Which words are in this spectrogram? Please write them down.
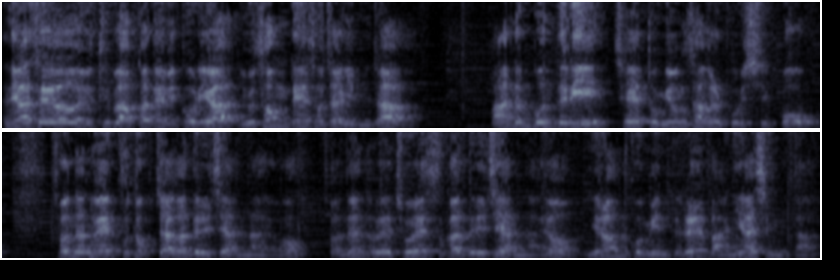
안녕하세요. 유튜브 아카데미 코리아 유성대 소장입니다. 많은 분들이 제 동영상을 보시고 저는 왜 구독자가 늘지 않나요? 저는 왜 조회수가 늘지 않나요? 이런 고민들을 많이 하십니다.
